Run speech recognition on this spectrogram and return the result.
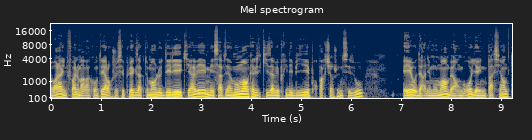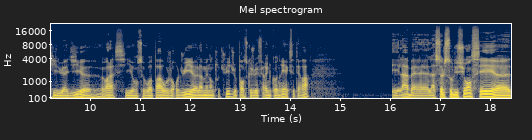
voilà, une fois, elle m'a raconté, alors je sais plus exactement le délai qu'il y avait, mais ça faisait un moment qu'ils avaient pris des billets pour partir je ne sais où. Et au dernier moment, ben, en gros, il y a une patiente qui lui a dit euh, voilà, si on se voit pas aujourd'hui, euh, là maintenant tout de suite, je pense que je vais faire une connerie, etc. Et là, ben, la seule solution, c'est euh,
